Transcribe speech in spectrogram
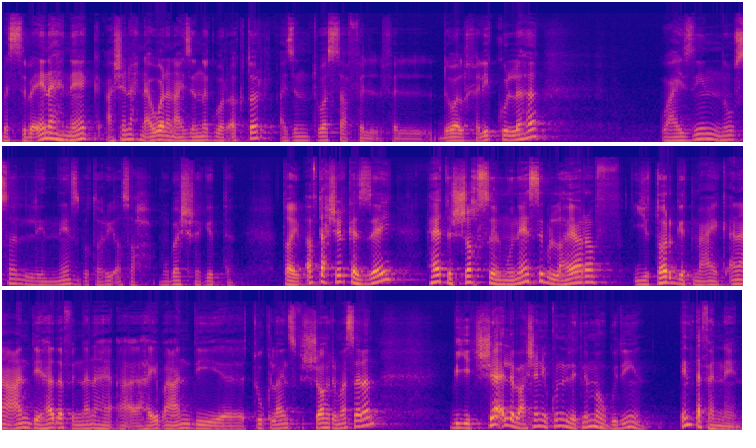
بس بقينا هناك عشان إحنا اولا عايزين نكبر أكتر عايزين نتوسع في في الدول الخليج كلها. وعايزين نوصل للناس بطريقة صح مباشرة جدا. طيب أفتح شركة إزاي؟ هات الشخص المناسب اللي هيعرف ي target معاك. أنا عندي هدف إن أنا هيبقى عندي two clients في الشهر مثلا بيتشقلب عشان يكون الاتنين موجودين. أنت فنان.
